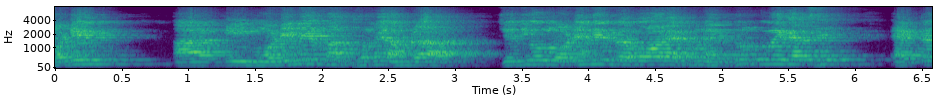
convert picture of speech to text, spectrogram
মডেল আর এই মডেলের মাধ্যমে আমরা, যদিও মডেলের ব্যবহার এখন একদম কমে গেছে, একটা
